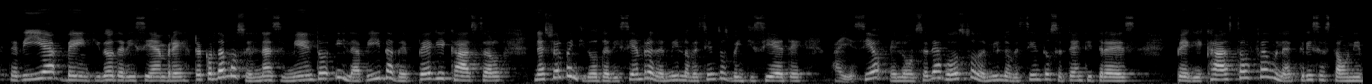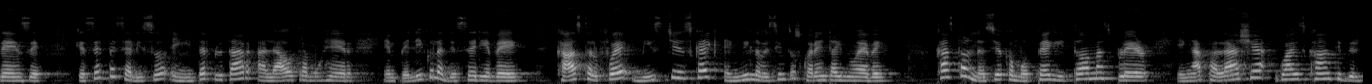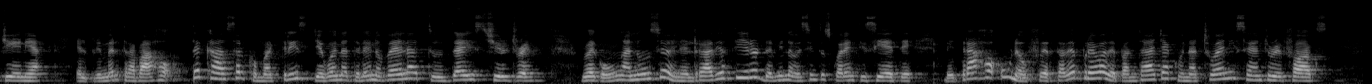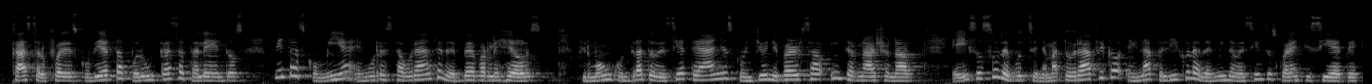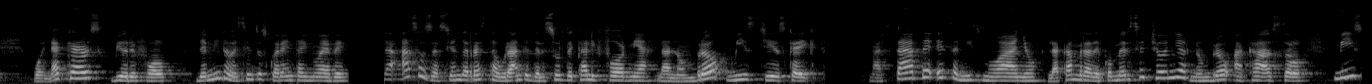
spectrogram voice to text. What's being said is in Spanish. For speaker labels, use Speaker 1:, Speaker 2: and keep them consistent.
Speaker 1: Este día, 22 de diciembre, recordamos el nacimiento y la vida de Peggy Castle. Nació el 22 de diciembre de 1927, falleció el 11 de agosto de 1973. Peggy Castle fue una actriz estadounidense que se especializó en interpretar a la otra mujer en películas de serie B. Castle fue Miss Cheesecake en 1949. Castle nació como Peggy Thomas Blair en Appalachia, Wise County, Virginia. El primer trabajo de Castle como actriz llegó en la telenovela Today's Children. Luego un anuncio en el Radio Theater de 1947 le trajo una oferta de prueba de pantalla con la 20th Century Fox. Castle fue descubierta por un cazatalentos mientras comía en un restaurante de Beverly Hills. Firmó un contrato de siete años con Universal International e hizo su debut cinematográfico en la película de 1947, When a Cares Beautiful, de 1949. La Asociación de Restaurantes del Sur de California la nombró Miss Cheesecake. Más tarde, ese mismo año, la Cámara de Comercio Junior nombró a Castle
